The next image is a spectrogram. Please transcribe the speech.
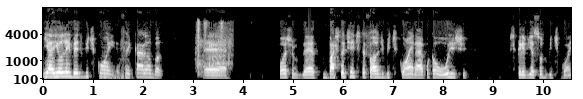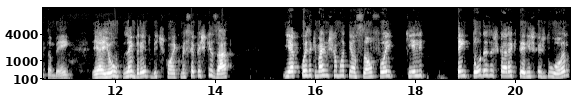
E aí eu lembrei do Bitcoin. Eu falei, caramba, é, poxa, é, bastante gente está falando de Bitcoin. Na época o Urich escrevia sobre Bitcoin também. E aí eu lembrei do Bitcoin, comecei a pesquisar. E a coisa que mais me chamou a atenção foi que ele tem todas as características do ouro,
